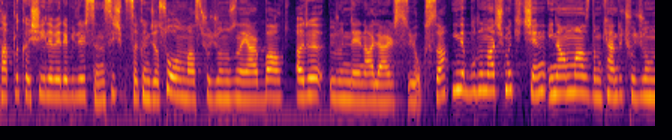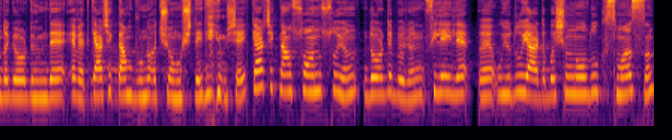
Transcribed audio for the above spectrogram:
tatlı kaşığıyla verebilirsiniz. Hiçbir sakıncası olmaz çocuğunuzun eğer bal, arı ürünlerine alerjisi yoksa. Yine burun açmak için inanmazdım kendi çocuğumda gördüğümde. Evet gerçekten burnu açıyormuş dediğim şey. Gerçekten soğanı soyun, dörde bölün, fileyle e, uyuduğu yerde başının olduğu kısmı asın.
